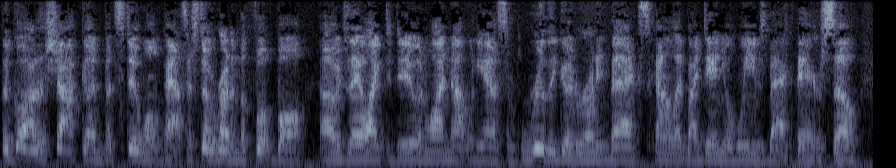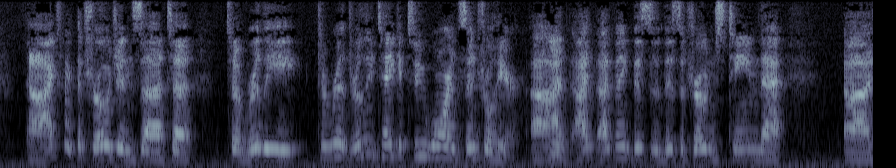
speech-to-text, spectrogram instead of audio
they'll go out of the shotgun, but still won't pass. They're still running the football, uh, which they like to do. And why not when you have some really good running backs, kind of led by Daniel Weems back there. So uh, I expect the Trojans uh, to to really to, re- to, really take it to Warren Central here. Uh, yeah. I, I, think this is this is a Trojans team that uh,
